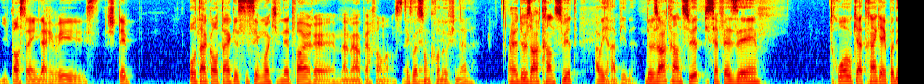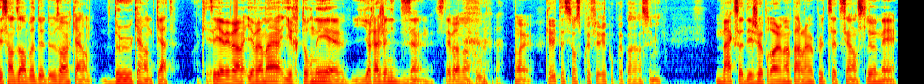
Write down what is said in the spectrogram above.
il passe la ligne d'arrivée. J'étais autant content que si c'est moi qui venais de faire euh, ma meilleure performance. C'était quoi son chrono final? Euh, 2h38. Ah oui, rapide. 2h38, puis ça faisait 3 ou 4 ans qu'il n'avait pas descendu en bas de 2h40, 2h44. Ok. Tu sais, Il, avait vraiment, il, a vraiment, il est retourné, euh, il a rajeuni de 10 ans. C'était vraiment cool. Ouais. Quelle est ta séance préférée pour préparer un semi? Max a déjà probablement parlé un peu de cette séance-là, mais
